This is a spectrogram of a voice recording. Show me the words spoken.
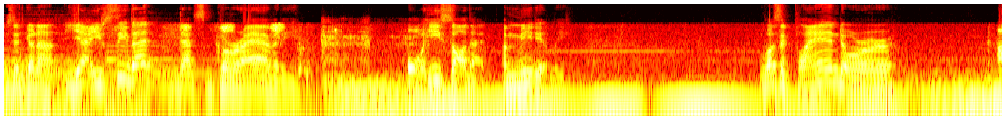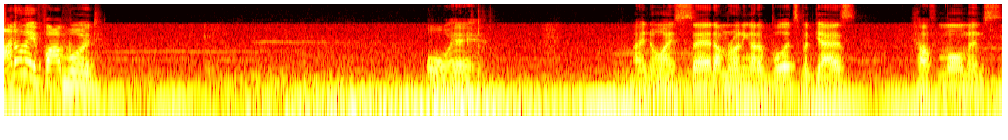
Is it gonna? Yeah, you see that? That's gravity. Oh, he saw that immediately. Was it planned or? I don't know if I would. Oh, hey. I know I said I'm running out of bullets, but guys, tough moments.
